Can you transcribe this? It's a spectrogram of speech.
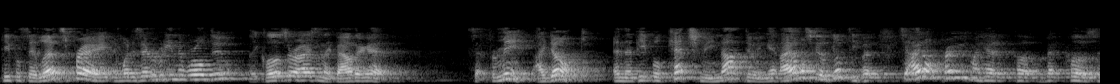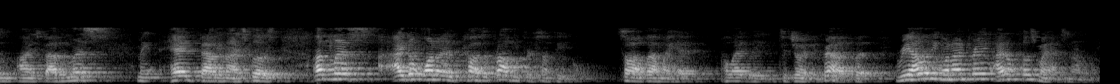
People say, let's pray, and what does everybody in the world do? They close their eyes and they bow their head. Except for me, I don't. And then people catch me not doing it, and I almost feel guilty, but see, I don't pray with my head closed and eyes bowed unless, I mean, head bowed and eyes closed, unless I don't want to cause a problem for some people. So I'll bow my head politely to join the crowd. But reality, when I'm praying, I don't close my eyes normally.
